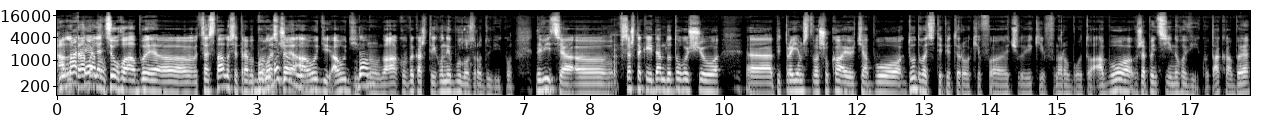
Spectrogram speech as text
Але нема треба теми. для цього, аби е, це сталося, треба Було провести можливо. ауді, аудіт. Да. Ну а ви кажете, його не було з роду віку. Дивіться, е, все ж таки йдемо до того, що е, підприємства шукають або до 25 років е, чоловіків на роботу, або вже пенсійного віку, так аби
